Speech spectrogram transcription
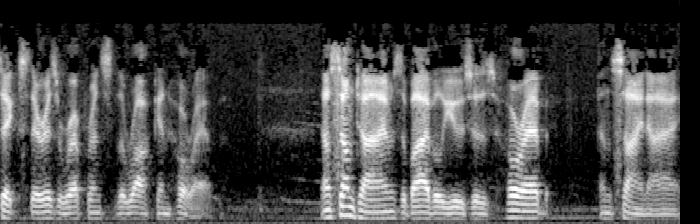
6 there is a reference to the rock in Horeb. Now sometimes the Bible uses Horeb and Sinai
